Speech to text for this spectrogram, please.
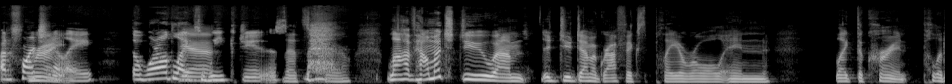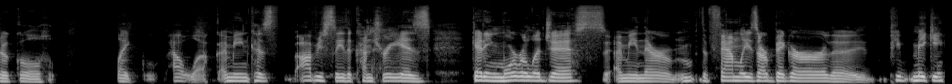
unfortunately, the world likes Yeah. weak Jews. That's true. Lahav, how much do um do demographics play a role in like the current political like outlook? I mean, because obviously the country is getting more religious. I mean, there the families are bigger. The pe- making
